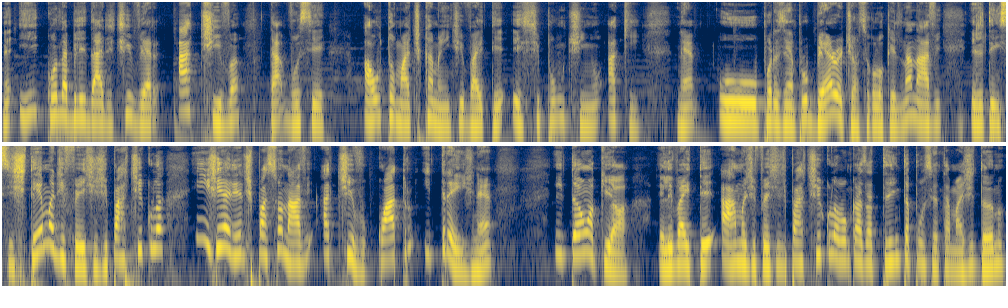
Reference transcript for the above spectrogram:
né? E quando a habilidade estiver ativa, tá? Você automaticamente vai ter este pontinho aqui, né? O, por exemplo, o Barrett, ó, se eu coloquei ele na nave, ele tem sistema de feixes de partícula e engenharia de espaçonave ativo, 4 e 3, né? Então aqui, ó, ele vai ter armas de feixe de partícula, vão causar 30% a mais de dano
